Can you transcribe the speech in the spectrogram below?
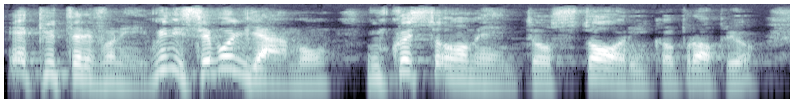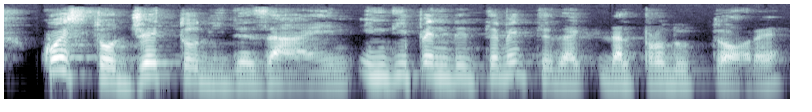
e più telefonini. Quindi se vogliamo, in questo momento storico proprio, questo oggetto di design, indipendentemente da, dal produttore,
